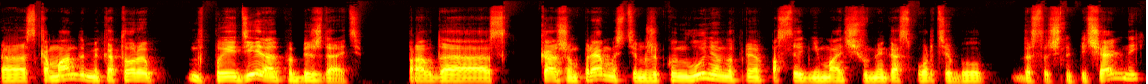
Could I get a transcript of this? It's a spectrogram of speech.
э, с командами, которые, по идее, надо побеждать. Правда, скажем прямо, с тем же Кунлунем, например, последний матч в Мегаспорте был достаточно печальный.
